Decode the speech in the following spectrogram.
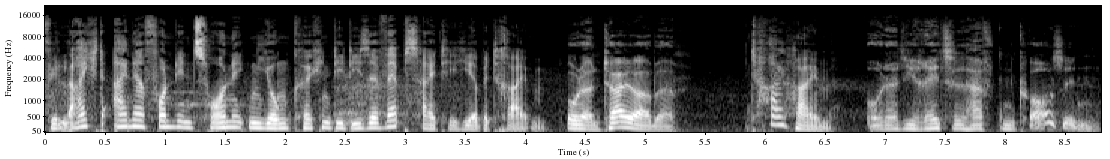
Vielleicht einer von den zornigen Jungköchen, die diese Webseite hier betreiben. Oder ein Teilhaber. Talheim. Oder die rätselhaften Korsinnen.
